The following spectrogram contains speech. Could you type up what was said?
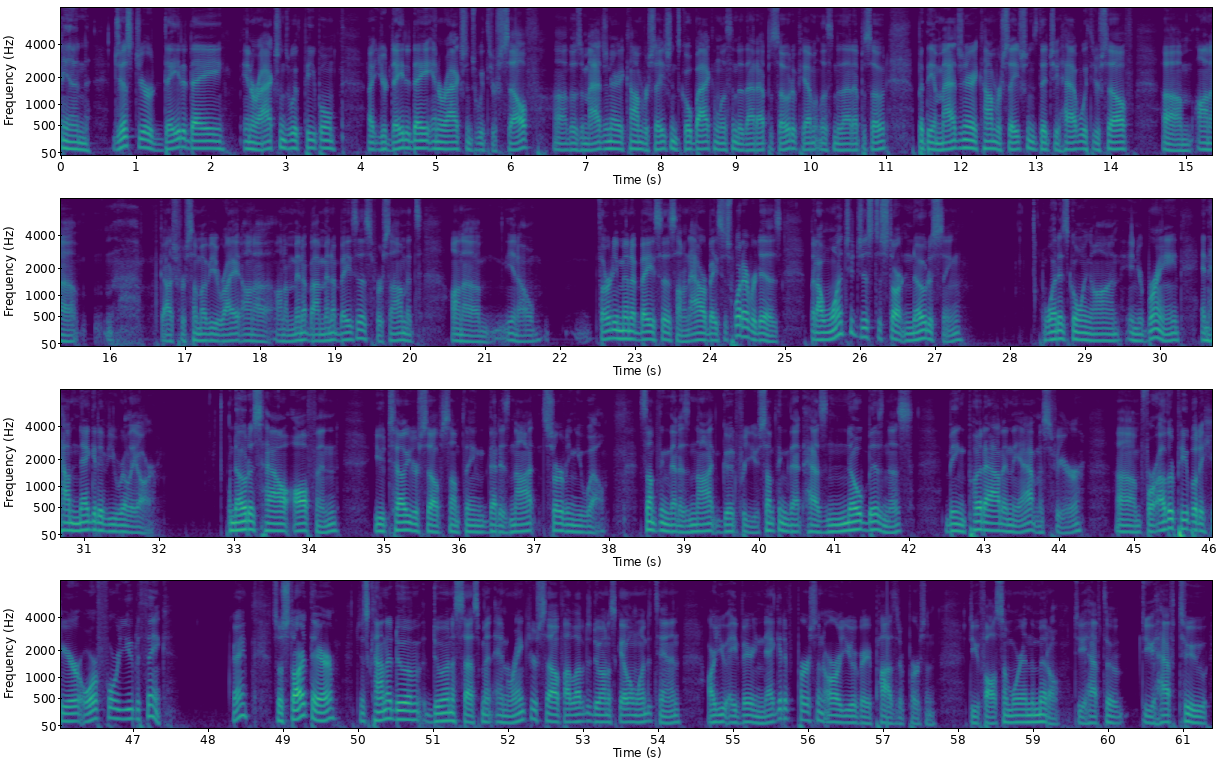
in just your day to day interactions with people, uh, your day to day interactions with yourself, uh, those imaginary conversations. Go back and listen to that episode if you haven't listened to that episode. But the imaginary conversations that you have with yourself um, on a, gosh, for some of you, right, on a on a minute by minute basis. For some, it's on a you know 30 minute basis, on an hour basis, whatever it is. But I want you just to start noticing what is going on in your brain and how negative you really are. Notice how often you tell yourself something that is not serving you well, something that is not good for you, something that has no business being put out in the atmosphere um, for other people to hear or for you to think. Okay, so start there. Just kind of do a, do an assessment and rank yourself. I love to do on a scale of one to ten. Are you a very negative person or are you a very positive person? Do you fall somewhere in the middle? Do you have to do you have to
